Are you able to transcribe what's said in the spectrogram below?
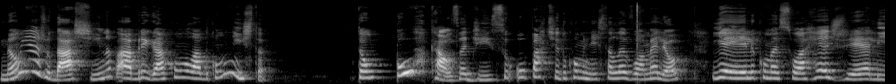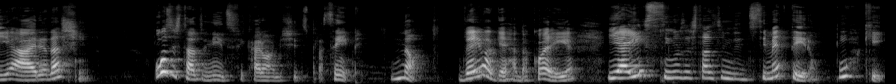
não em ajudar a China a brigar com o lado comunista. Então, por causa disso, o Partido Comunista levou a melhor e aí ele começou a reger ali a área da China. Os Estados Unidos ficaram abstidos para sempre? Não. Veio a Guerra da Coreia e aí sim os Estados Unidos se meteram. Por quê?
